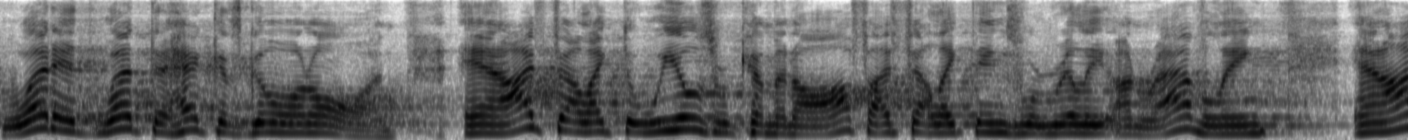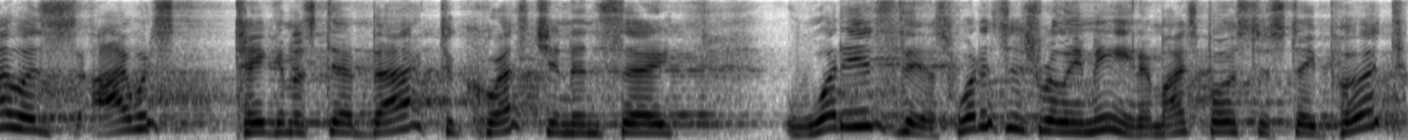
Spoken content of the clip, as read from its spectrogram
what it, what the heck is going on? And i felt like the wheels were coming off. I felt like things were really unraveling. And i was i was taking a step back to question and say what is this? What does this really mean? Am i supposed to stay put?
